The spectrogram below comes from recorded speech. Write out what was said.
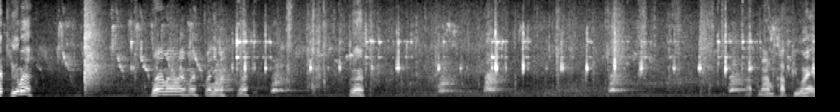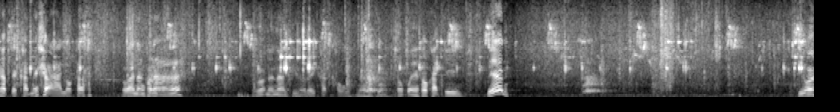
ย็บถือมา มามามามามานี่มา มา มาอาบน้ำขัดผิวให้ครับ แต่ขัดไม่สะอาดหรอกครับ เพราะว่าหนังเขาหนาแล้วก็นานๆทีเราได้ขัดเขานะครับผม ต้องปล่อยให้เขาขัดเองเล่นผิวมา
